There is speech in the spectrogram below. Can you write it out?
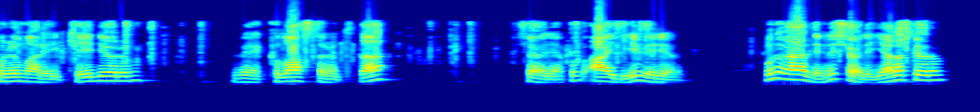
Primary key diyorum. Ve clustered'da şöyle yapıp id'yi veriyorum. Bunu verdiğimde şöyle yaratıyorum.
